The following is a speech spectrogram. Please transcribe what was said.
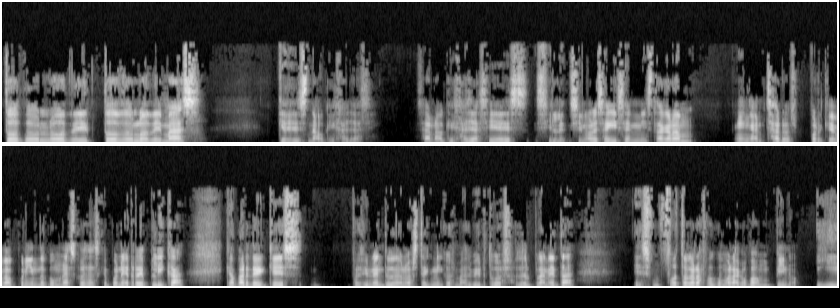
todo lo de todo lo demás, que es Naoki Hayashi. O sea, Naoki Hayashi es, si, le- si no le seguís en Instagram, engancharos, porque va poniendo como unas cosas que pone réplica, que aparte de que es posiblemente uno de los técnicos más virtuosos del planeta, es un fotógrafo como la copa de un pino. Y,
